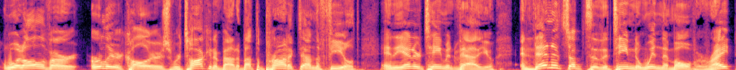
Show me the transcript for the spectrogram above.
what all of our earlier callers were talking about about the product on the field and the entertainment value. And then it's up to the team to win them over, right?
